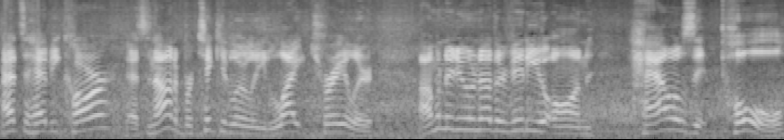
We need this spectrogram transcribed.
That's a heavy car. That's not a particularly light trailer. I'm gonna do another video on how's it pull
